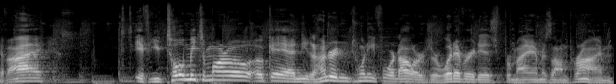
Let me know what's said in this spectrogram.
If I if you told me tomorrow, okay, I need $124 or whatever it is for my Amazon Prime,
